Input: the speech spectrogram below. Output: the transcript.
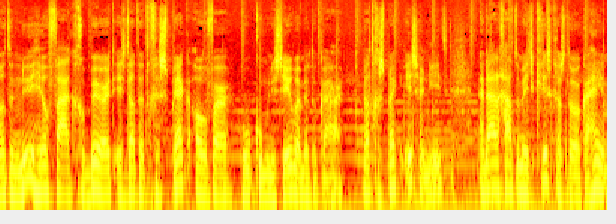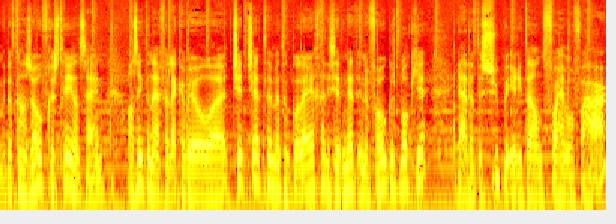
Wat er nu heel vaak gebeurt, is dat het gesprek over hoe communiceren we met elkaar, dat gesprek is er niet. En daardoor gaat het een beetje kriskras door elkaar heen. Maar dat kan zo frustrerend zijn. Als ik dan even lekker wil uh, chit-chatten met een collega, die zit net in een focusblokje. Ja, dat is super irritant voor hem of voor haar.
